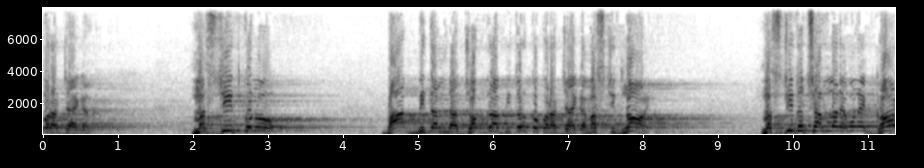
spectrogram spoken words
করার জায়গা না। মসজিদ কোনো বাগ বিতান্ডা ঝগড়া বিতর্ক করার জায়গা মসজিদ নয়। মসজিদ হচ্ছে আল্লাহর এমন এক ঘর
